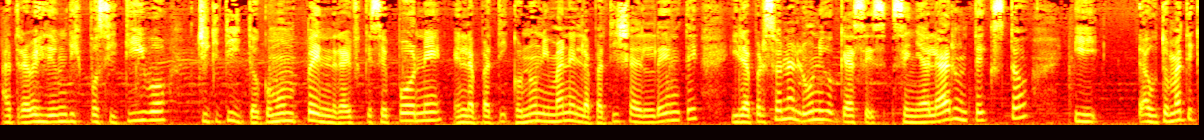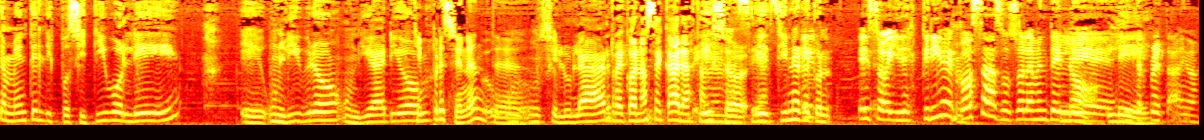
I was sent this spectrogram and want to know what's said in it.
a través de un dispositivo chiquitito como un pendrive que se pone en la pati- con un imán en la patilla del lente y la persona lo único que hace es señalar un texto y automáticamente el dispositivo lee eh, un libro, un diario, Qué impresionante. un, un celular. Reconoce caras también. Eso, eh, tiene recon- Eso, ¿y describe cosas o solamente No, lee, lee. interpreta? Ahí va.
